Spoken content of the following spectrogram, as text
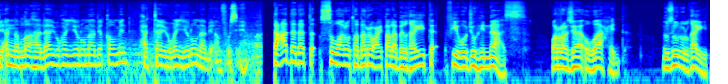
بأن الله لا يغير ما بقوم حتى يغيروا ما بأنفسهم. تعددت صور تضرع طلب الغيث في وجوه الناس والرجاء واحد نزول الغيث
